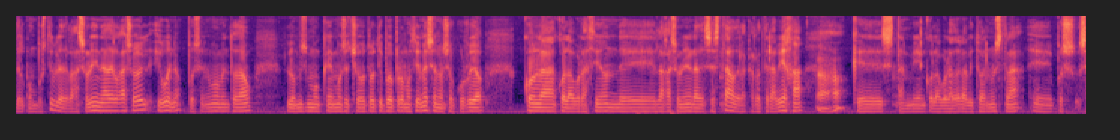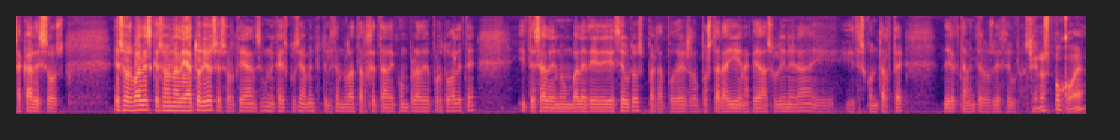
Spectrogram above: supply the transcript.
del combustible, de la gasolina, del gasoil, y bueno, pues en un momento dado, lo mismo que hemos hecho otro tipo de promociones, se nos ocurrió con la colaboración de la gasolinera de Sestao, de la carretera vieja, que es también colaboradora habitual nuestra, eh, pues sacar esos esos vales que son aleatorios se sortean única y exclusivamente utilizando la tarjeta de compra de Portugalete y te salen un vale de 10 euros para poder apostar ahí en aquella gasolinera y, descontarte directamente los 10 euros. Que no es poco, ¿eh?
